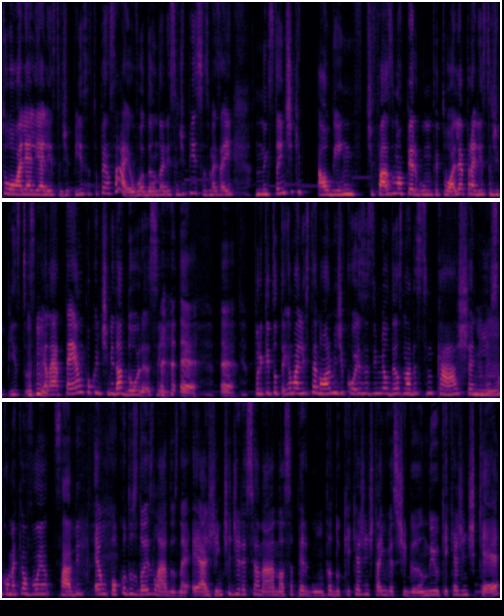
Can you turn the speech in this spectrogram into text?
tu olha ali a lista de pistas, tu pensa, ah, eu vou dando a lista de pistas. Mas aí, no instante que alguém te faz uma pergunta e tu olha pra lista de pistas, Uhum. ela é até um pouco intimidadora, assim. É, é. porque tu tem uma lista enorme de coisas e, meu Deus, nada se encaixa Uhum. nisso. Como é que eu vou, sabe? É um pouco dos dois lados, né? É a gente direcionar a nossa pergunta do que, que a gente tá investigando e o que, que a gente quer,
